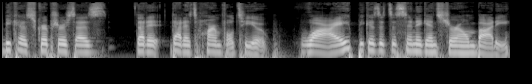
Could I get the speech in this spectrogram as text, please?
Because scripture says that it that it's harmful to you why? Because it's a sin against your own body.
